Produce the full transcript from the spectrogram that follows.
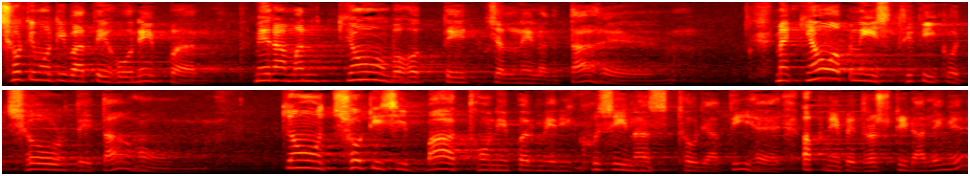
छोटी मोटी बातें होने पर मेरा मन क्यों बहुत तेज चलने लगता है? मैं क्यों अपनी स्थिति को छोड़ देता हूँ? क्यों छोटी सी बात होने पर मेरी खुशी नष्ट हो जाती है? अपने पे दृष्टि डालेंगे?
